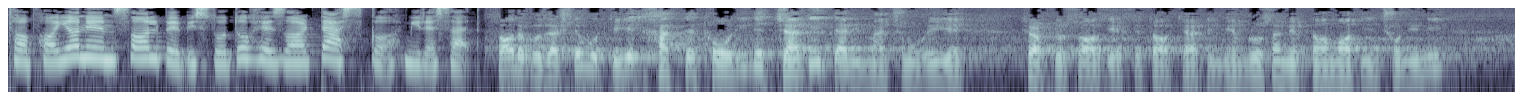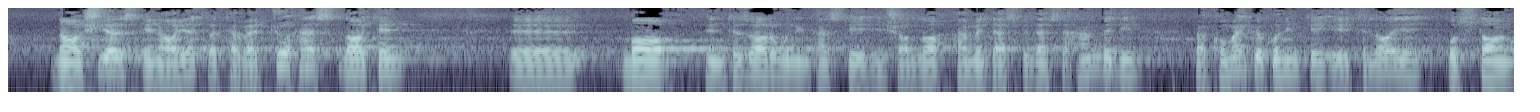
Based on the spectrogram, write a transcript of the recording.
تا پایان امسال به 22 هزار دستگاه می‌رسد. سال گذشته بود که یک خط تولید جدید در این مجموعه تراکتورسازی افتتاح کردیم. امروز هم اقدامات این چنینی ناشی از عنایت و توجه هست لکن ما انتظارمون این هست که انشالله همه دست به دست هم بدیم و کمک بکنیم که اطلاع استان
